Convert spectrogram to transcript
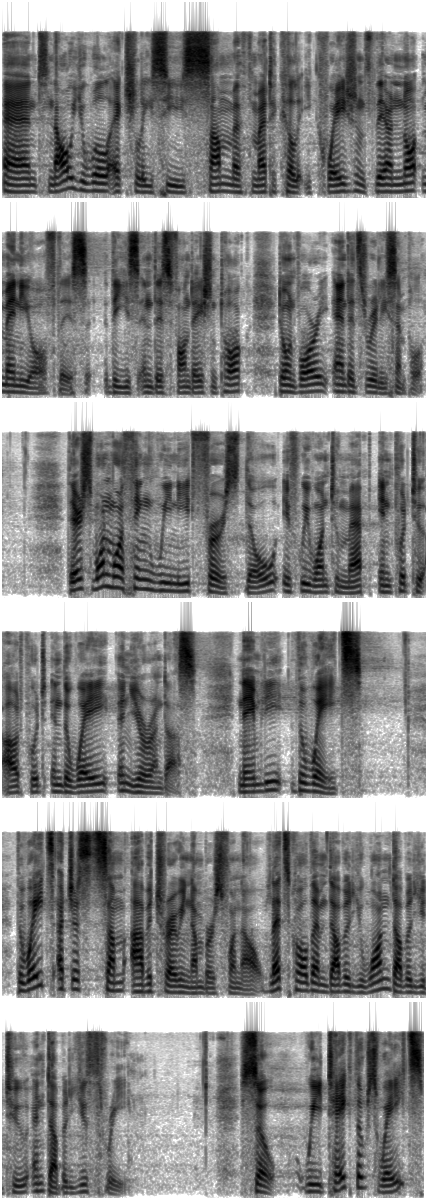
And now you will actually see some mathematical equations. There are not many of this, these in this foundation talk. Don't worry, and it's really simple. There's one more thing we need first, though, if we want to map input to output in the way a neuron does, namely the weights. The weights are just some arbitrary numbers for now. Let's call them W1, W2, and W3. So we take those weights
